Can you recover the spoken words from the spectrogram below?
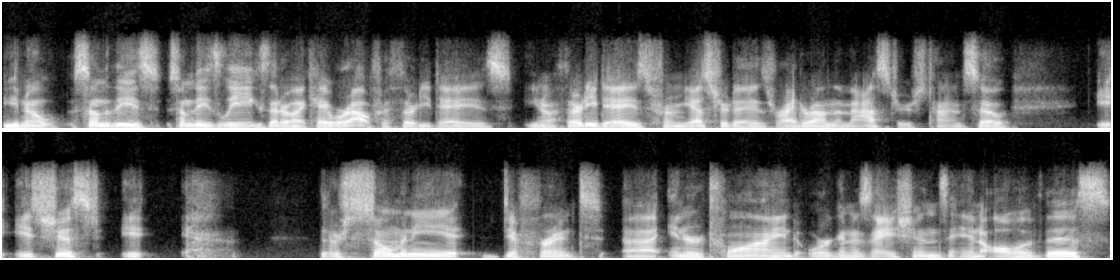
you know, some of these some of these leagues that are like, hey, we're out for 30 days. You know, 30 days from yesterday is right around the Masters time, so it, it's just it. There's so many different uh, intertwined organizations in all of this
